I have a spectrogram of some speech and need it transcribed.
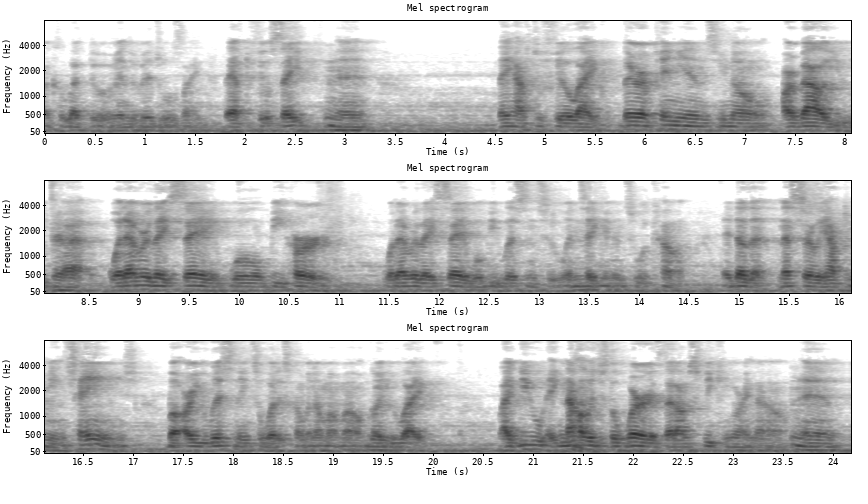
a collective of individuals, like they have to feel safe Mhm. and they have to feel like their opinions, you know, are valued. Yeah. That whatever they say will be heard, whatever they say will be listened to and Mhm. taken into account. It doesn't necessarily have to mean change, but are you listening to what is coming out my mouth? Are you like, like, do you acknowledge the words that I'm speaking right now? Mhm. And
